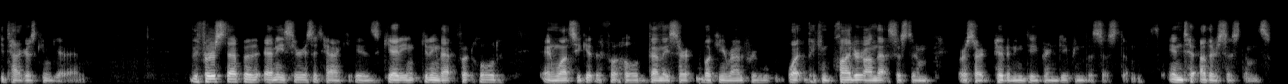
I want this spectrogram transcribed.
attackers can get in. The first step of any serious attack is getting, getting that foothold. And once you get the foothold, then they start looking around for what they can plunder on that system or start pivoting deeper and deeper into the system, into other systems.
